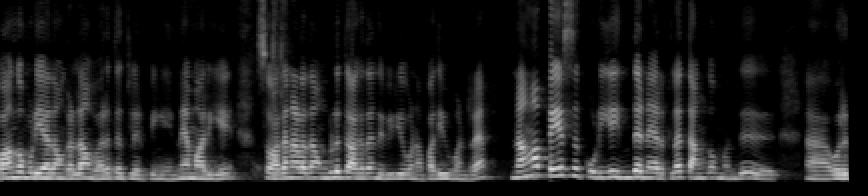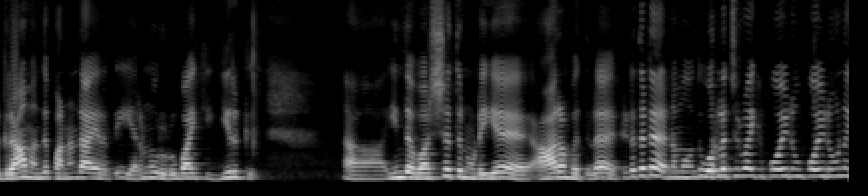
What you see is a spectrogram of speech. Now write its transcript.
வாங்க முடியாதவங்கெல்லாம் வருத்தத்தில் இருப்பீங்க என்ன மாதிரியே. ஸோ அதனால தான் உங்களுக்காக தான் இந்த வீடியோவை நான் பதிவு பண்ணுறேன் நான் பேசக்கூடிய இந்த நேரத்தில் தங்கம் வந்து ஒரு கிராம் வந்து பன்னெண்டாயிரத்தி இரநூறு ரூபாய்க்கு இருக்குது இந்த வருஷத்தினுடைய ஆரம்பத்தில் கிட்டத்தட்ட நம்ம வந்து ஒரு லட்ச ரூபாய்க்கு போயிடும் போயிடும்னு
